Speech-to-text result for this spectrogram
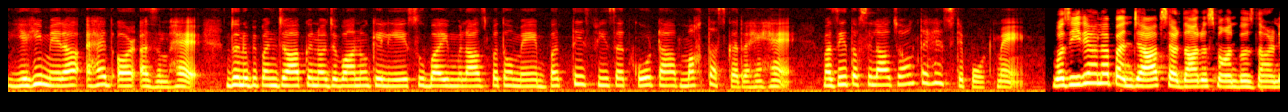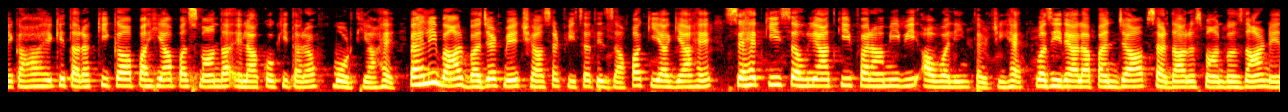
यही मेरा अहद और अज़म है। जनूबी पंजाब के नौजवानों के लिए सूबाई मुलाजमतों में बत्तीस फ़ीसद कोटा मख्त कर रहे हैं। मजीद तफसी जानते हैं इस रिपोर्ट में। वज़ीर अला पंजाब सरदार उस्मान बुजदार ने कहा है कि तरक्की का पहिया पसमानदा इलाकों की तरफ़ मोड़ दिया है। पहली बार बजट में छियासठ फ़ीसद इजाफा किया गया है। सेहत की सहूलियात की फरहमी भी अवलिन तरजीह है। वज़ीर अला पंजाब सरदार उस्मान बुजदार ने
